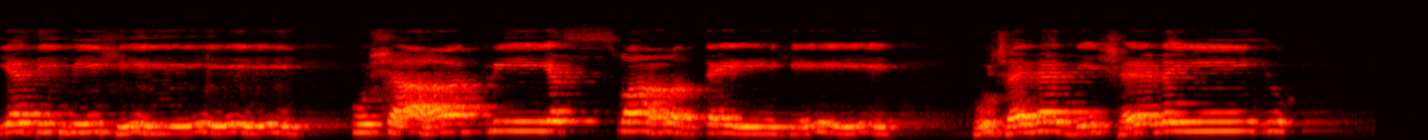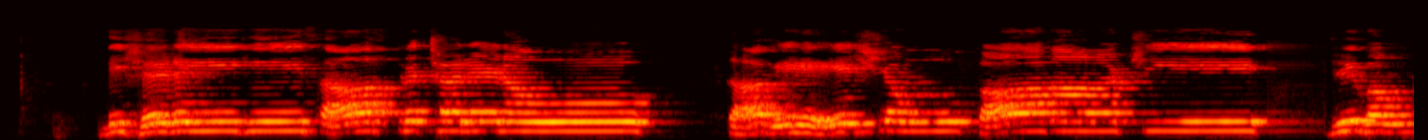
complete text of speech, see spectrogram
यतिभिः कुशाक्रियस्वान्तैः शास्त्रचरणौ कवेशं कामाक्षी ध्रुवम्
